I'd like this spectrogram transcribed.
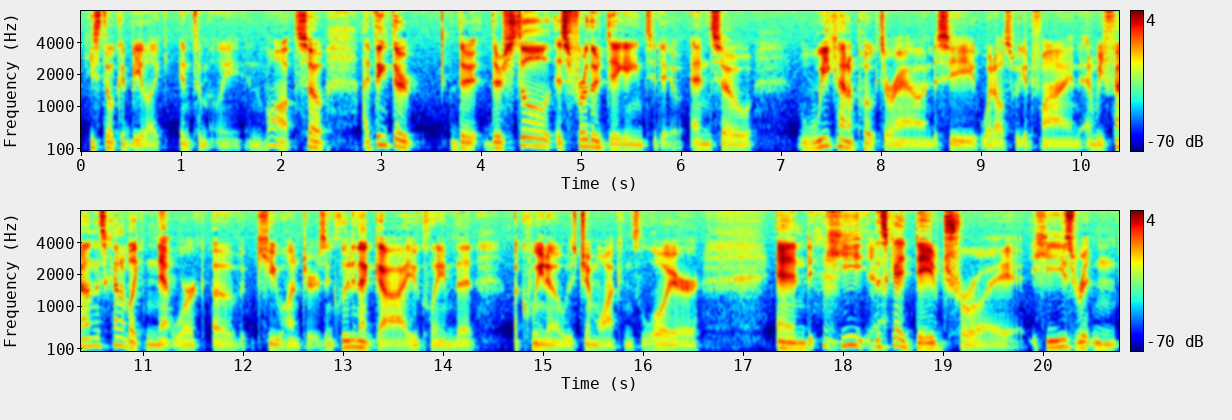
he still could be like intimately involved. So I think there, there, there still is further digging to do, and so we kind of poked around to see what else we could find, and we found this kind of like network of Q hunters, including that guy who claimed that Aquino was Jim Watkins' lawyer. And he, yeah. this guy Dave Troy, he's written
